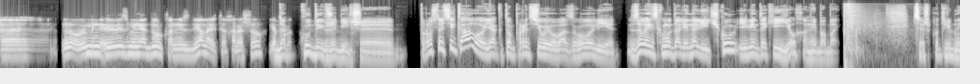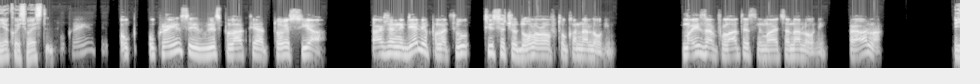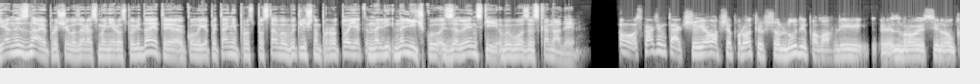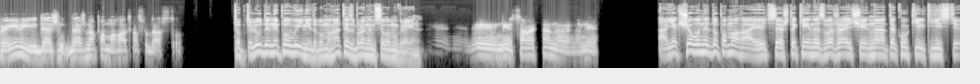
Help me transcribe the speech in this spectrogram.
Э, ну, вы, меня- вы из меня дурка не сделаете, хорошо? Я да про- куди вже більше? Просто цікаво, як то працює у вас в голові. Зеленському дали налічку, і він такий йоханий бабай. Це ж потрібно якось вести. Украинцы, у- украинцы весь платят, то есть я. Каждую неделю плачу тысячу долларов только налоги. С моей зарплаты снимаются налоги. Правильно? Я не знаю, про що ви зараз мені розповідаєте, коли я питання просто поставив виключно про те, як налічку Зеленський вивозив з Канади. Ну, скажем так, що я вообще против, що люди помогли э, Збройні Сили України і должна допомагати государству. Тобто люди не повинні допомагати Збройним силам України. Ні, ні, совершенно верно, ні. А якщо вони допомагають, все ж таки, незважаючи на таку кількість,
